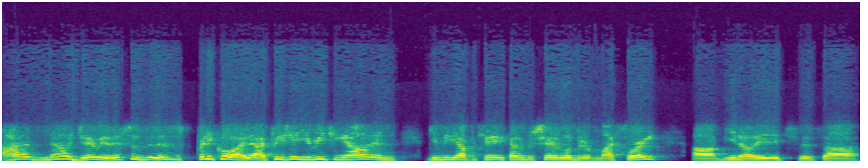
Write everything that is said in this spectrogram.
Uh, no, Jeremy, this is this is pretty cool. I, I appreciate you reaching out and giving me the opportunity to kind of share a little bit of my story. Um, you know, it's this, uh,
